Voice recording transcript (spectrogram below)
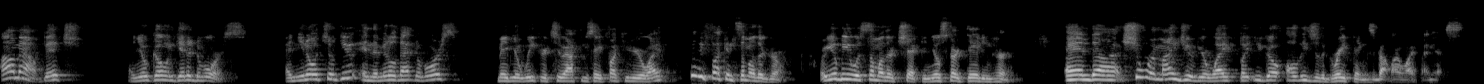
I'm out, bitch. And you'll go and get a divorce. And you know what you'll do in the middle of that divorce? Maybe a week or two after you say fuck you to your wife, you'll be fucking some other girl. Or you'll be with some other chick and you'll start dating her. And uh, she'll remind you of your wife, but you go, oh, these are the great things about my wife I miss.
